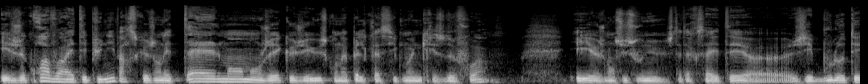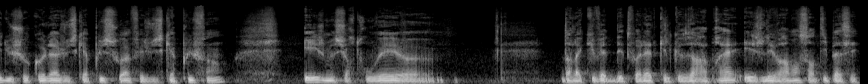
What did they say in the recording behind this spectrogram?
Et je crois avoir été puni parce que j'en ai tellement mangé que j'ai eu ce qu'on appelle classiquement une crise de foie. Et je m'en suis souvenu. C'est-à-dire que ça a été, euh, j'ai boulotté du chocolat jusqu'à plus soif et jusqu'à plus faim. Et je me suis retrouvé euh, dans la cuvette des toilettes quelques heures après et je l'ai vraiment senti passer.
